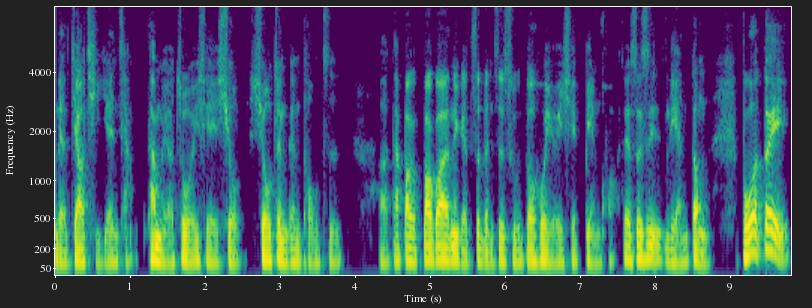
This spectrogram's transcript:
的交期延长，他们要做一些修修正跟投资啊，它包包括那个资本支出都会有一些变化，这是是联动的。不过对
